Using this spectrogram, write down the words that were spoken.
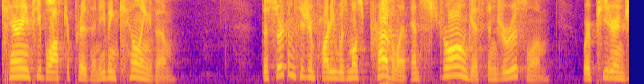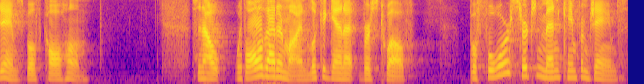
carrying people off to prison, even killing them, the circumcision party was most prevalent and strongest in Jerusalem, where Peter and James both call home. So now, with all that in mind, look again at verse 12. Before certain men came from James,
